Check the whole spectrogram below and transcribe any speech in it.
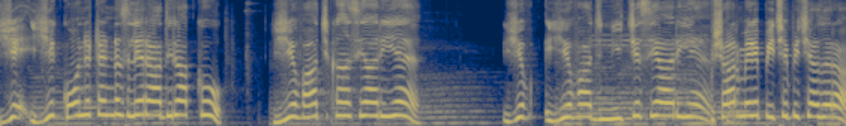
ये ये कौन अटेंडेंस ले रहा है आधी रात को? ये आवाज़ कहाँ से आ रही है? ये ये आवाज़ नीचे से आ रही है। तुषार मेरे पीछे पीछे आ जरा,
